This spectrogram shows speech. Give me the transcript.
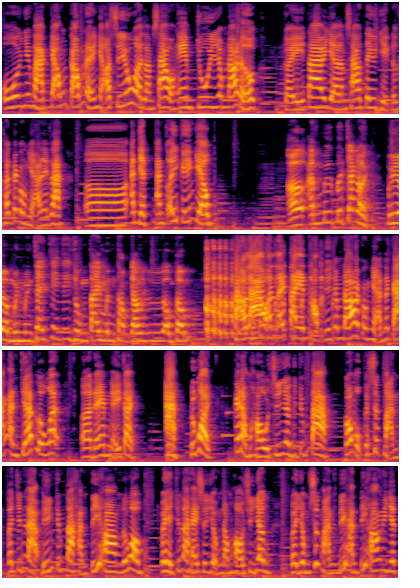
Ủa nhưng mà cái ống cống này nhỏ xíu à, làm sao bọn em chui trong đó được? Kỳ ta bây giờ làm sao tiêu diệt được hết mấy con nhện này ta? Ờ, anh dịch anh có ý kiến gì không? Ờ anh biết, biết chắc rồi. Bây giờ mình mình sẽ, sẽ, sẽ dùng tay mình thọc vào ống cống. lao anh lấy tay anh thọc vô trong đó con nhện nó cắn anh chết luôn á. Ờ, để em nghĩ coi. À đúng rồi cái đồng hồ siêu nhân của chúng ta có một cái sức mạnh đó chính là biến chúng ta thành tí hon đúng không? Bây giờ chúng ta hãy sử dụng đồng hồ siêu nhân và dùng sức mạnh biến thành tí hon đi dịch.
